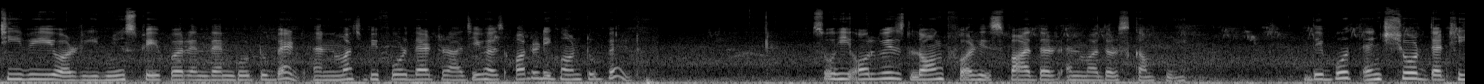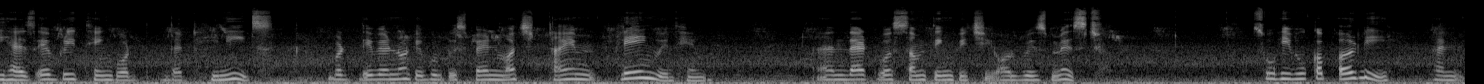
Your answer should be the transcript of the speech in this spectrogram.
TV or read newspaper and then go to bed. And much before that Rajiv has already gone to bed. So he always longed for his father and mother's company. They both ensured that he has everything what that he needs but they were not able to spend much time playing with him. And that was something which he always missed. So he woke up early and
